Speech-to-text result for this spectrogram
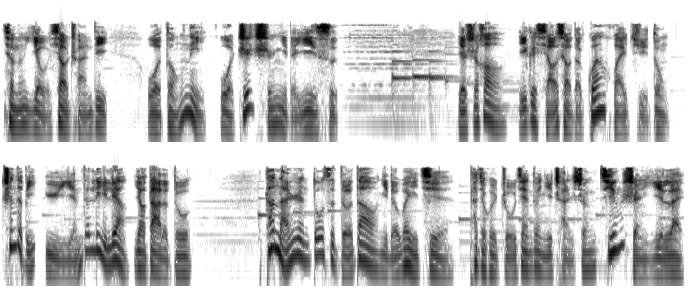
就能有效传递“我懂你，我支持你”的意思。有时候，一个小小的关怀举动，真的比语言的力量要大得多。当男人多次得到你的慰藉，他就会逐渐对你产生精神依赖，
